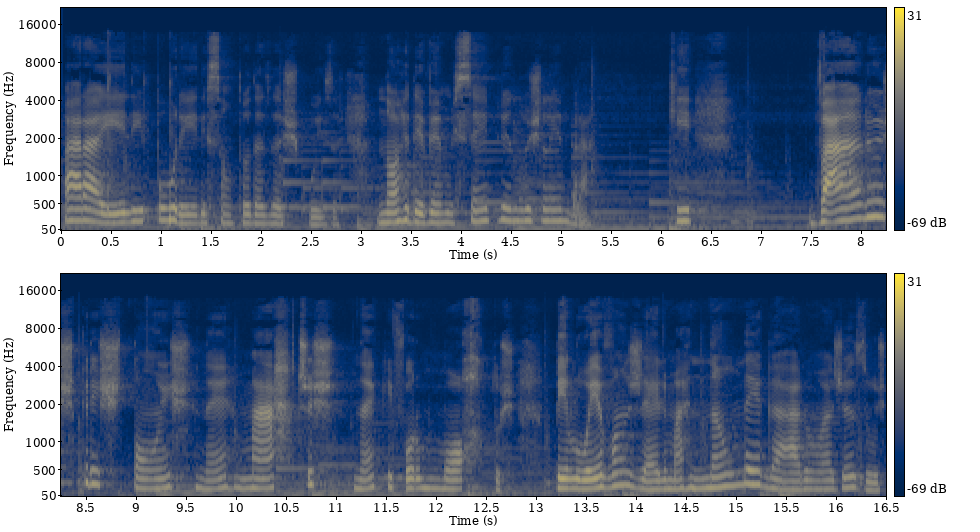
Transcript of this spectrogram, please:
Para Ele e por Ele são todas as coisas. Nós devemos sempre nos lembrar que vários cristãos, né, mártires, né, que foram mortos pelo evangelho, mas não negaram a Jesus.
